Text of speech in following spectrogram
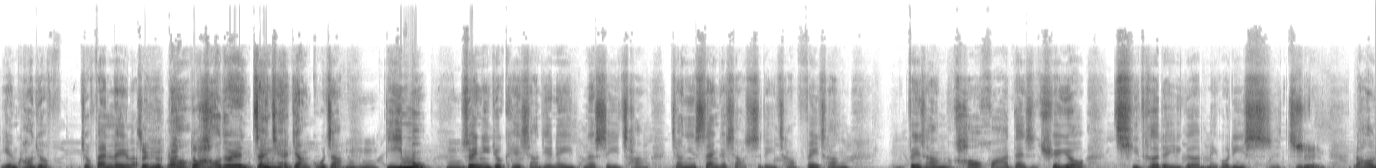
眼眶就就泛泪了，整个感动，好多人站起来这样鼓掌。第一幕，所以你就可以想见，那那是一场将近三个小时的一场非常。非常豪华，但是却又奇特的一个美国历史之旅，然后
